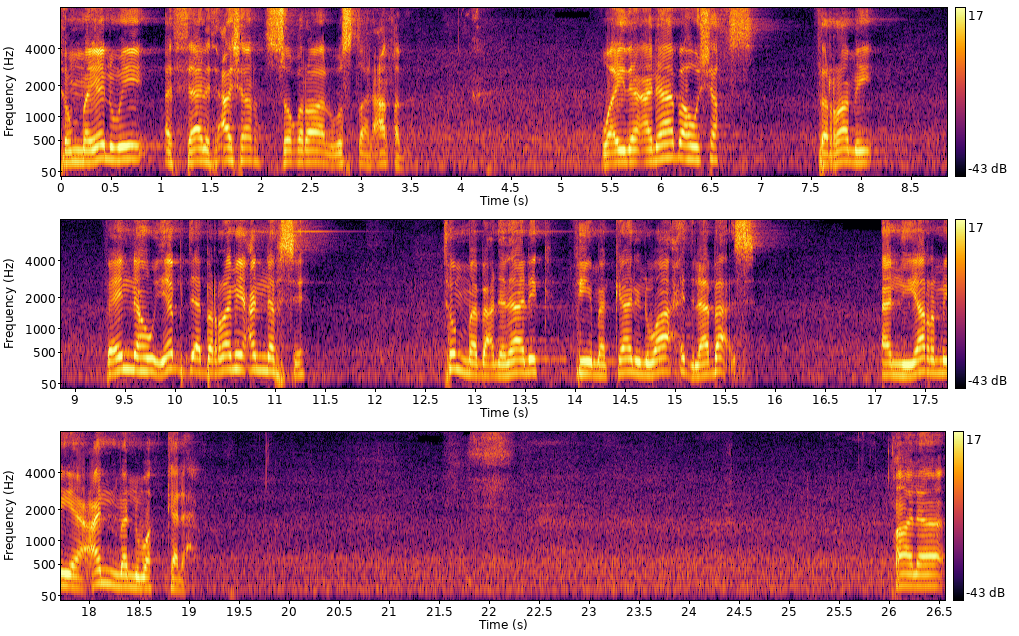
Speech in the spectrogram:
ثم ينوي الثالث عشر الصغرى الوسطى العقبة. وإذا أنابه شخص في الرمي فإنه يبدأ بالرمي عن نفسه ثم بعد ذلك في مكان واحد لا بأس أن يرمي عن من وكله. قال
